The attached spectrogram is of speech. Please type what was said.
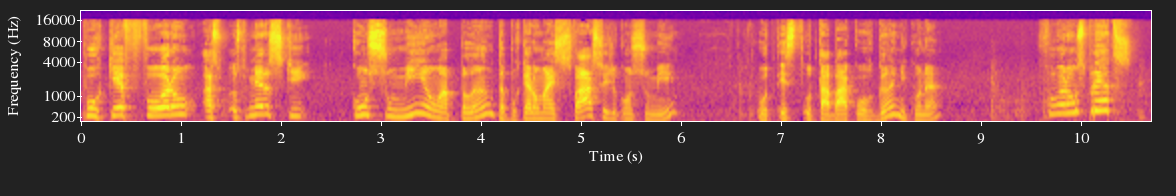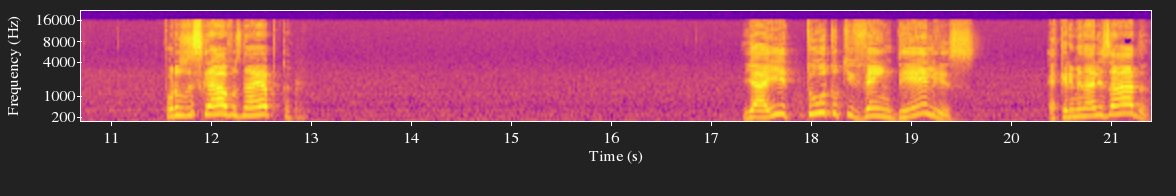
porque foram as, os primeiros que consumiam a planta, porque eram mais fáceis de consumir, o, o tabaco orgânico, né? Foram os pretos. Foram os escravos na época. E aí, tudo que vem deles é criminalizado.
